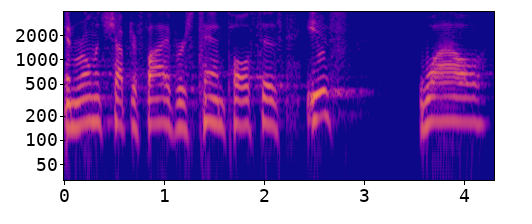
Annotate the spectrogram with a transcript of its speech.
In Romans chapter 5, verse 10, Paul says, If while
